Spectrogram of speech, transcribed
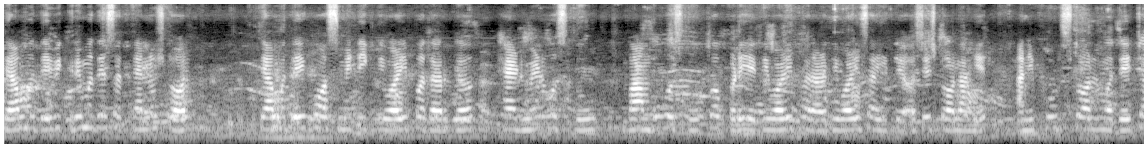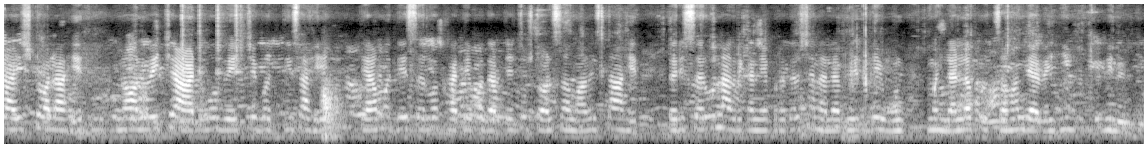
त्यामध्ये विक्रीमध्ये सत्त्याण्णव स्टॉल त्यामध्ये कॉस्मेटिक दिवाळी पदार्थ हँडमेड वस्तू बांबू वस्तू कपडे दिवाळी फराळ दिवाळी साहित्य असे स्टॉल आहेत. आणि फूड स्टॉलमध्ये चाळीस स्टॉल आहेत. नॉनव्हेजचे आठ व व्हेजचे बत्तीस आहेत. त्यामध्ये सर्व खाद्यपदार्थांचे स्टॉल समाविष्ट आहेत. तरी सर्व नागरिकांनी प्रदर्शनाला भेट देऊन महिलांना प्रोत्साहन द्यावे ही विनंती.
